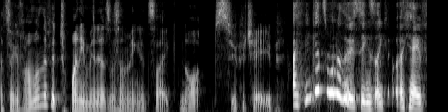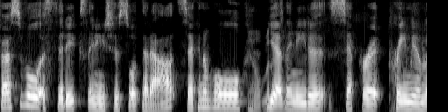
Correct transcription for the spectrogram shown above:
It's like if I'm on there for twenty minutes or something, it's like not super cheap. I think it's one of those things like, okay, first of all, aesthetics, they need to sort that out. Second of all, Helmets. Yeah, they need a separate premium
